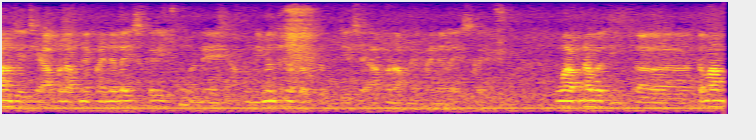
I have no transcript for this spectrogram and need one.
નામ જે છે આ પણ આપણે ફાઇનલાઇઝ કરીશું અને આપણું નિમંત્રણ પત્ર જે છે આ પણ આપણે ફાઇનલાઇઝ કરીશું. હું આપના વતી તમામ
